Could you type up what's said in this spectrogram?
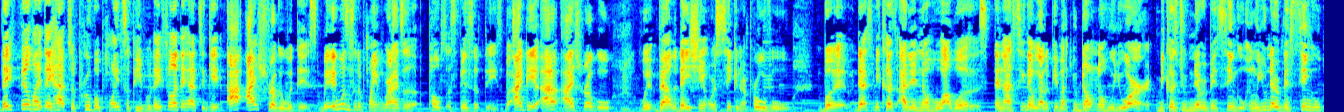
they feel like they had to prove a point to people. They feel like they had to get. I, I struggle with this, but it wasn't to the point where I had to post expensive things. But I did. I, I struggle with validation or seeking approval. But that's because I didn't know who I was. And I see that a lot of people like you don't know who you are because you've never been single. And when you've never been single,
